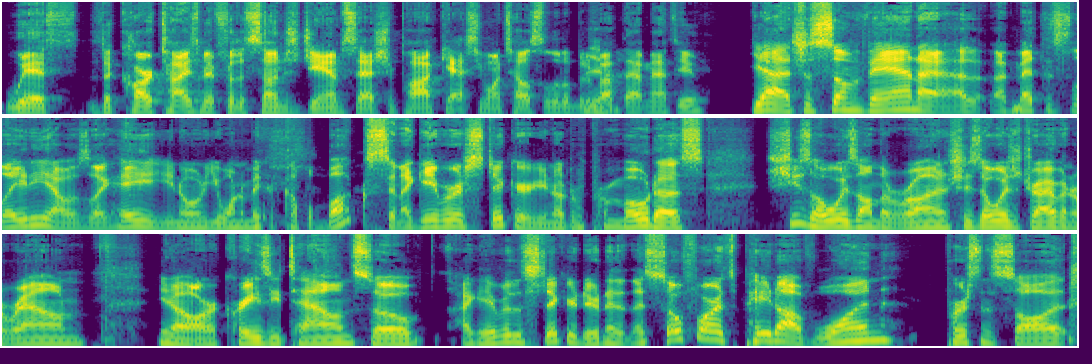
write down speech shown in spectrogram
with the Cartisement for the Suns Jam Session podcast. You want to tell us a little bit Yeah. about that, Matthew? Yeah, it's just some van. I, I I met this lady. I was like, hey, you know, you want to make a couple bucks? And I gave her a sticker, you know, to promote us. She's always on the run. She's always driving around, you know, our crazy town. So I gave her the sticker, dude. And so far, it's paid off. One person saw it.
